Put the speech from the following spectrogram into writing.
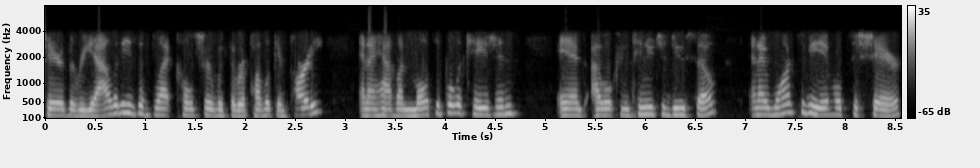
share the realities of black culture with the Republican Party, and I have on multiple occasions, and I will continue to do so. And I want to be able to share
